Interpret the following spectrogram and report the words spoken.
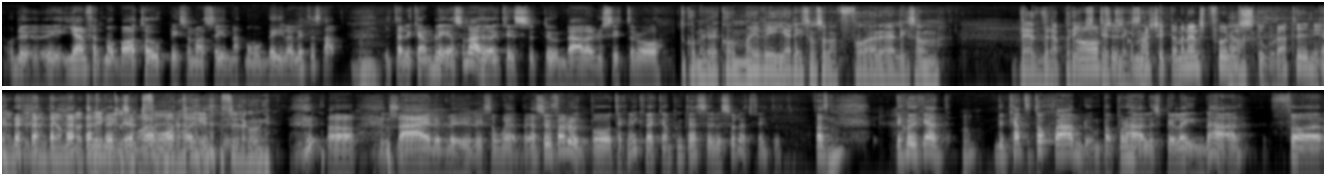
Och du, jämfört med att bara ta upp liksom de här sidorna på mobilen lite snabbt. Mm. Utan det kan bli en sån här högtidsstund där, där du sitter och... Då kommer det komma i VR liksom så man får eh, liksom bläddra på riktigt. Ja, precis. Liksom. Kommer du sitta med den fullstora ja. tidningen, den gamla tidningen som har A3? Flera gånger. ja. Nej, det blir ju liksom webben. Jag surfar runt på Teknikveckan.se. Det såg rätt fint ut. Fast mm. det sjuka är att mm. du kan inte ta skärmdumpar på det här eller spela in det här. För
